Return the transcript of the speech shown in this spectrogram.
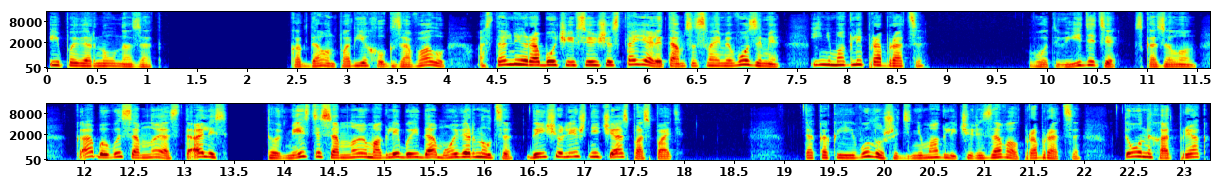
и повернул назад. Когда он подъехал к завалу, остальные рабочие все еще стояли там со своими возами и не могли пробраться. «Вот видите», — сказал он, — «кабы вы со мной остались, то вместе со мною могли бы и домой вернуться, да еще лишний час поспать». Так как и его лошади не могли через завал пробраться, то он их отпряг,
